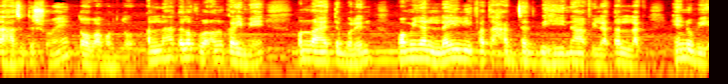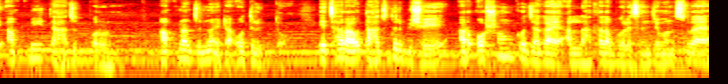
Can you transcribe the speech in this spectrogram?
তাহাজুদের সময়ে তওবা করত। আল্লাহ তালা কোরআন কারিমে অন্য আয়তে বলেন অমিনাল ফাতাহাজ্জাদ বিহি নাফিলাতাল্লাক হে নবী, আপনি তাহাজুদ পড়ুন। আপনার জন্য এটা অতিরিক্ত। এছাড়াও তাহাজুদের বিষয়ে আর অসংখ্য জায়গায় আল্লাহ তালা বলেছেন, যেমন সুরায়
